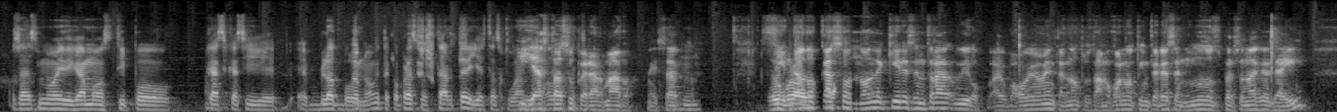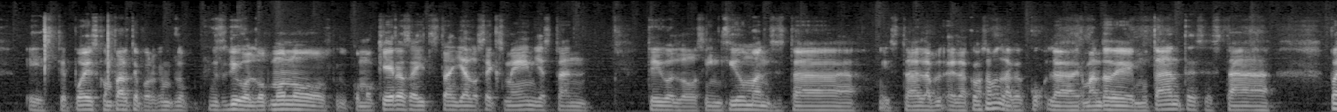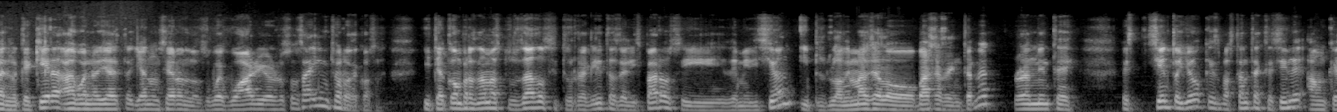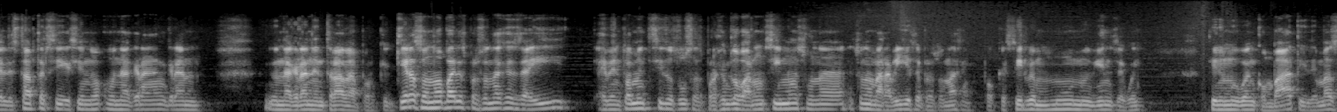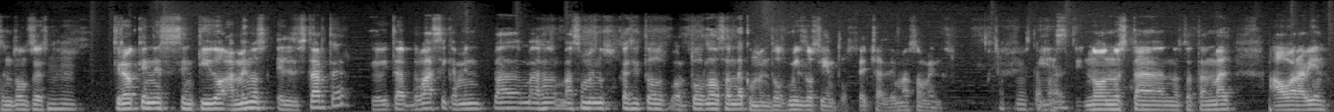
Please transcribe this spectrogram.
O sea, es muy, digamos, tipo casi, casi eh, eh, Blood Bowl, ¿no? Que te compras tu starter y ya estás jugando. Y ya está súper armado. Exacto. Ujú. Si en dado caso no le quieres entrar, digo, obviamente, ¿no? Pues a lo mejor no te interesa ninguno de los personajes de ahí. Este, puedes comprarte, por ejemplo, pues digo, los monos como quieras, ahí están ya los X-Men, ya están, te digo, los Inhumans, está, está la, ¿cómo se llama? La, hermandad de mutantes, está, bueno, lo que quiera. Ah, bueno, ya, ya anunciaron los Web Warriors, o sea, hay un chorro de cosas. Y te compras nada más tus dados y tus reglitas de disparos y de medición, y pues lo demás ya lo bajas de internet. Realmente siento yo que es bastante accesible, aunque el starter sigue siendo una gran, gran, una gran entrada, porque quieras o no, varios personajes de ahí eventualmente sí los usas. Por ejemplo, Barón Simo es una, es una maravilla ese personaje, porque sirve muy, muy bien ese güey. Tiene muy buen combate y demás. Entonces, creo que en ese sentido, a menos el starter, que ahorita básicamente va más, más o menos casi todos, por todos lados anda como en 2200, échale más o menos. No está mal. Este, no, no está, no está tan mal. Ahora bien,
